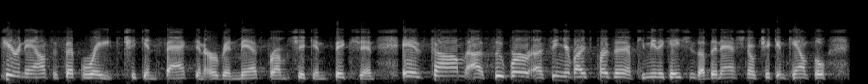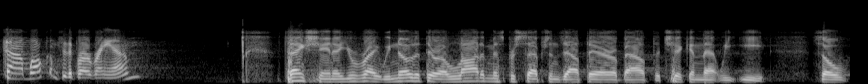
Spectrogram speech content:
Here now to separate chicken fact and urban myth from chicken fiction is Tom uh, Super, uh, Senior Vice President of Communications of the National Chicken Council. Tom, welcome to the program. Thanks, Shana. You're right. We know that there are a lot of misperceptions out there about the chicken that we eat. So,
